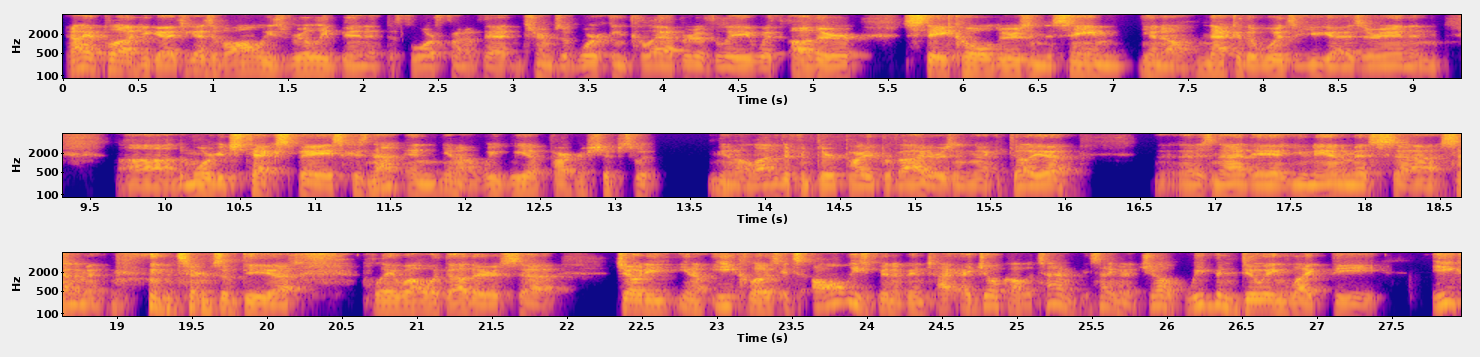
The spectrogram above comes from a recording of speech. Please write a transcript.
and I applaud you guys. You guys have always really been at the forefront of that in terms of working collaboratively with other stakeholders in the same, you know, neck of the woods that you guys are in and uh, the mortgage tech space. Cause not, and, you know, we, we have partnerships with, you know, a lot of different third party providers. And I can tell you that is not a unanimous uh, sentiment in terms of the uh, play well with others. Uh, Jodi, you know, eClose, it's always been of, I, I joke all the time. It's not even a joke. We've been doing like the, e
